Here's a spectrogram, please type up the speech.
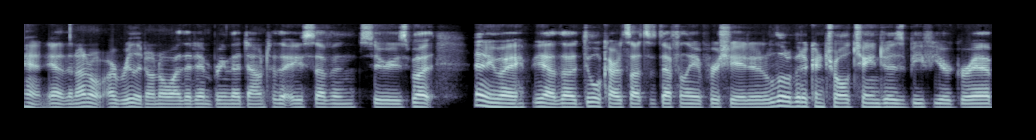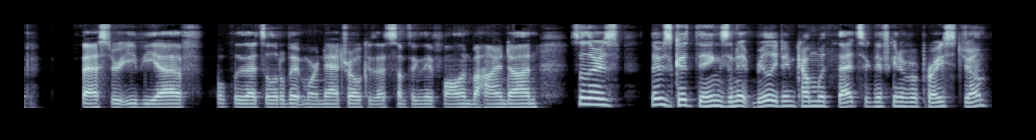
Man, yeah. Then I don't. I really don't know why they didn't bring that down to the A7 series. But anyway, yeah, the dual card slots is definitely appreciated. A little bit of control changes, beefier grip, faster EVF. Hopefully, that's a little bit more natural because that's something they've fallen behind on. So there's there's good things, and it really didn't come with that significant of a price jump.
